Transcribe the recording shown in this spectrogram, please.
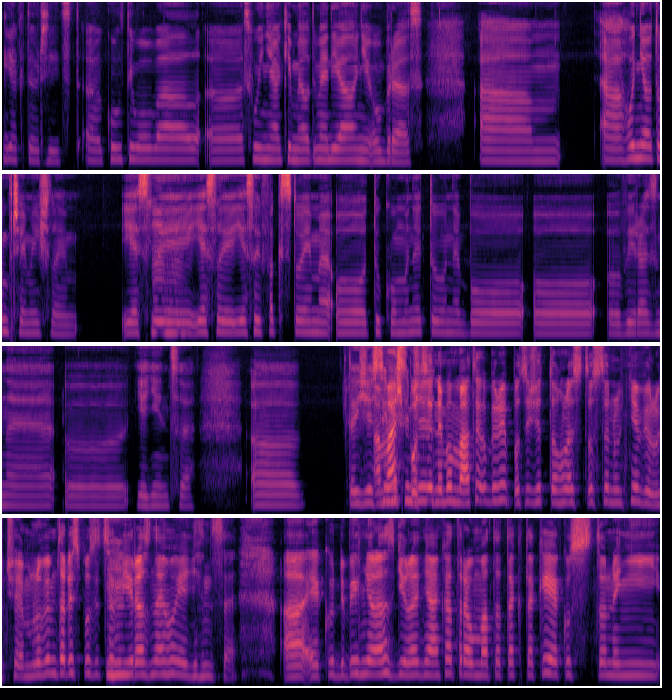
jak to říct, uh, kultivoval uh, svůj nějaký mediální obraz. A, a hodně o tom přemýšlím. Jestli, mm-hmm. jestli, jestli fakt stojíme o tu komunitu nebo o, o výrazné uh, jedince. Uh, takže a máš myslím, pocit, že... nebo máte obě pocit, že tohle to se nutně vylučuje? Mluvím tady z pozice mm. výrazného jedince. A jako kdybych měla sdílet nějaká traumata, tak taky jako to není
